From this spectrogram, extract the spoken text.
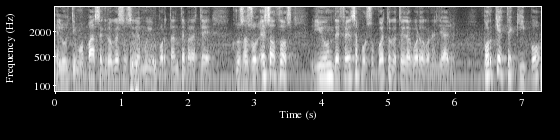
el último pase, creo que eso sería muy importante para este Cruz Azul. Esos dos. Y un defensa, por supuesto, que estoy de acuerdo con el Yayo. Porque este equipo,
